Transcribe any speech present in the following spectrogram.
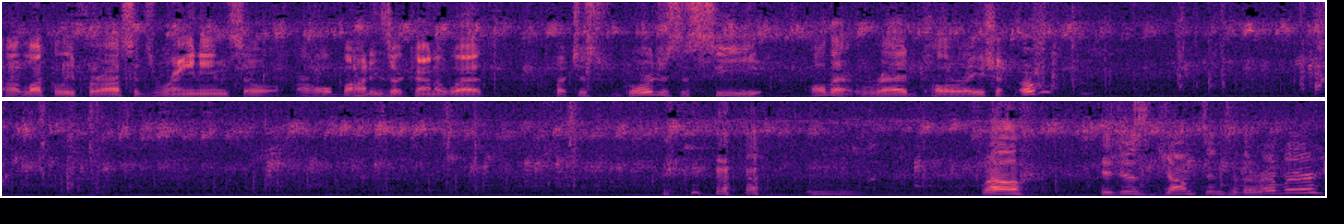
Uh, luckily for us, it's raining, so our whole bodies are kind of wet. But just gorgeous to see all that red coloration. Oh! well, he just jumped into the river,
